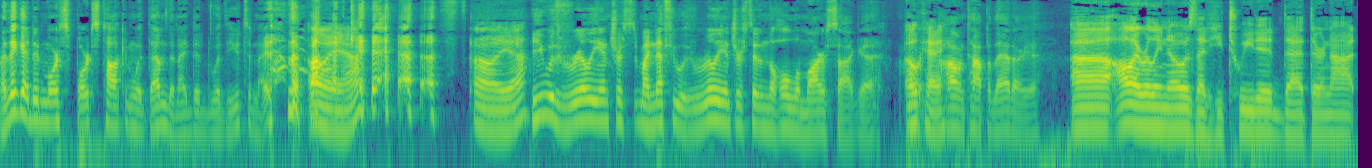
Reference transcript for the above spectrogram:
I think I did more sports talking with them than I did with you tonight. on the Oh yeah. Oh yeah. He was really interested. My nephew was really interested in the whole Lamar saga. How- Okay. How on top of that are you? Uh, all I really know is that he tweeted that they're not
